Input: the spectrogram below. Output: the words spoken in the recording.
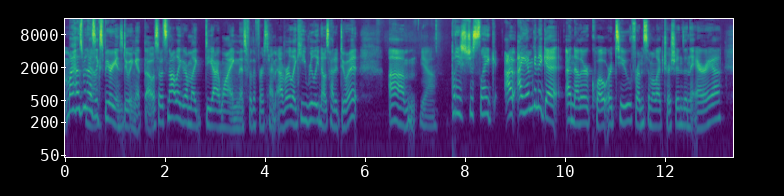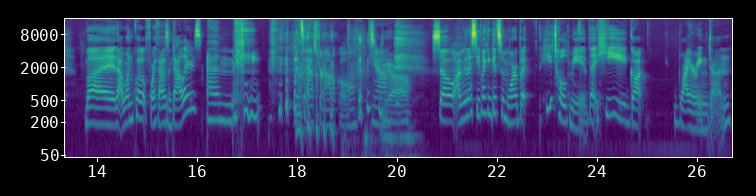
My husband has experience doing it though, so it's not like I'm like DIYing this for the first time ever. Like he really knows how to do it. Yeah. But it's just like I, I am gonna get another quote or two from some electricians in the area. But that one quote, four thousand dollars. Um It's astronomical. Yeah. Yeah. So I'm gonna see if I can get some more. But he told me that he got wiring done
